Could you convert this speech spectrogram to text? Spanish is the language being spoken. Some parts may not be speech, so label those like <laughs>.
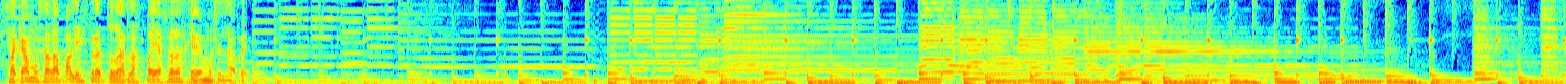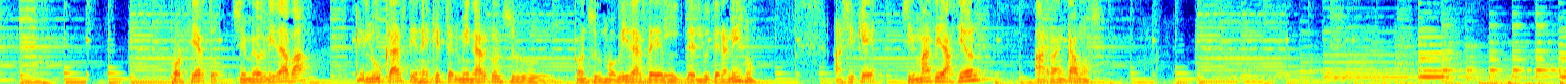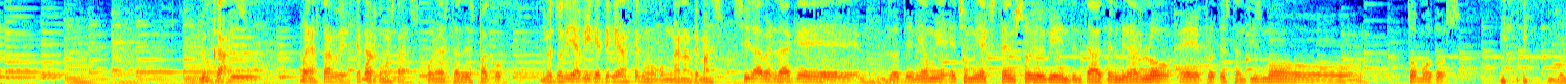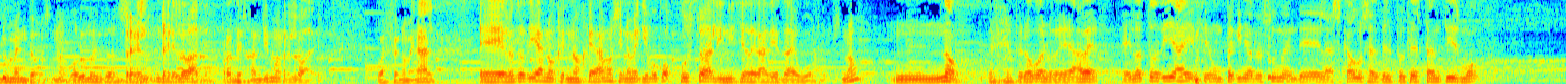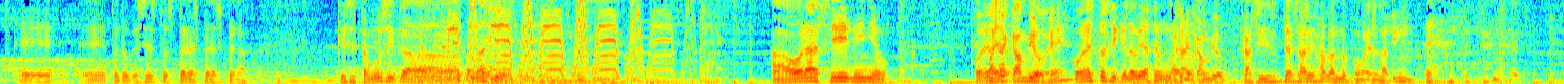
sacamos a la palestra todas las payasadas que vemos en la red. Por cierto, se me olvidaba que Lucas tiene que terminar con sus, con sus movidas del, del luteranismo. Así que, sin más dilación, arrancamos. Lucas, buenas tardes, ¿qué tal? ¿Cómo estás? Buenas tardes, Paco. El otro día vi que te quedaste como con ganas de más. Sí, la verdad que lo tenía muy, hecho muy extenso y hoy voy a intentar terminarlo. Eh, protestantismo tomo 2. <laughs> Volumen 2, ¿no? Volumen 2. Re- reloade, protestantismo reloade. Pues fenomenal. Eh, el otro día nos, nos quedamos, si no me equivoco, justo al inicio de la dieta de Worms, ¿no? Mm, No, <laughs> pero bueno, eh, a ver, el otro día hice un pequeño resumen de las causas del protestantismo. Eh, ¿Pero qué es esto? Espera, espera, espera. ¿Qué es esta música, Atanasio? Ahora sí, niño. Con Vaya esta- cambio, ¿eh? Con esto sí que lo voy a hacer mucho Vaya mejor. cambio. Casi te sales hablando en latín. <laughs>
